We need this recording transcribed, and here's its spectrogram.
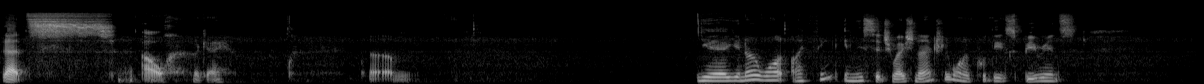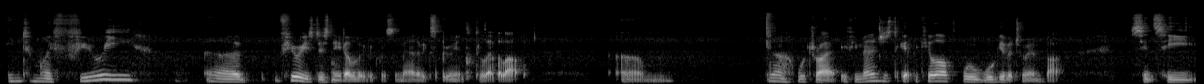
That's... Oh, okay. Um, yeah, you know what? I think in this situation I actually want to put the experience into my Fury. Uh, Furies just need a ludicrous amount of experience to level up. Um, uh, we'll try it. If he manages to get the kill off, we'll, we'll give it to him, but since he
